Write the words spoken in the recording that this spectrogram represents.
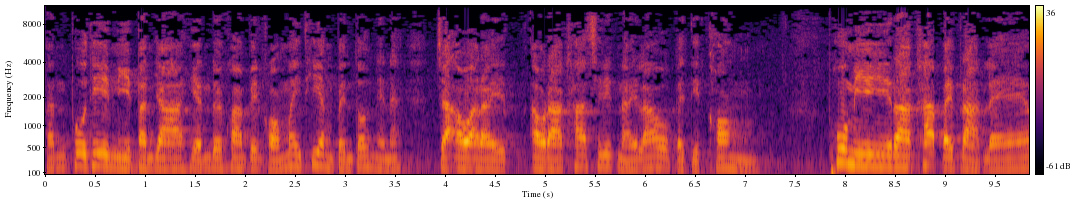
ท่านผู้ที่มีปัญญาเห็นโดยความเป็นของไม่เที่ยงเป็นต้นเนี่ยนะจะเอาอะไรเอาราคาชนิดไหนเล่าไปติดข้อง ผู้มีราคาไปปราดแล้ว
